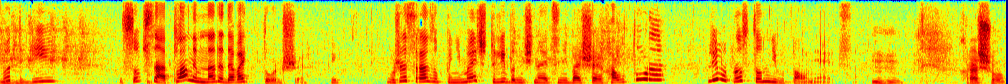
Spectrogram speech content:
Вот угу. и Собственно, план им надо давать тот же. Уже сразу понимает, что либо начинается небольшая халтура, либо просто он не выполняется. Угу. Хорошо.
